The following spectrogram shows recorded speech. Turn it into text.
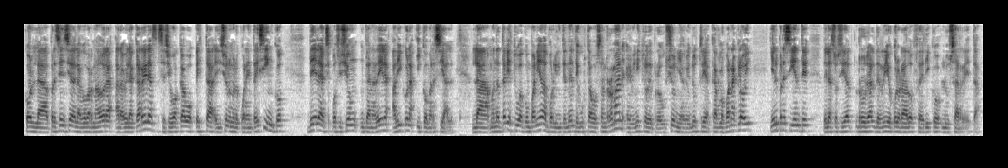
Con la presencia de la gobernadora Arabela Carreras se llevó a cabo esta edición número 45 de la exposición ganadera, avícola y comercial. La mandataria estuvo acompañada por el intendente Gustavo San Román, el ministro de Producción y Agroindustria Carlos Banacloy, y el presidente de la Sociedad Rural de Río Colorado, Federico Luzarreta.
